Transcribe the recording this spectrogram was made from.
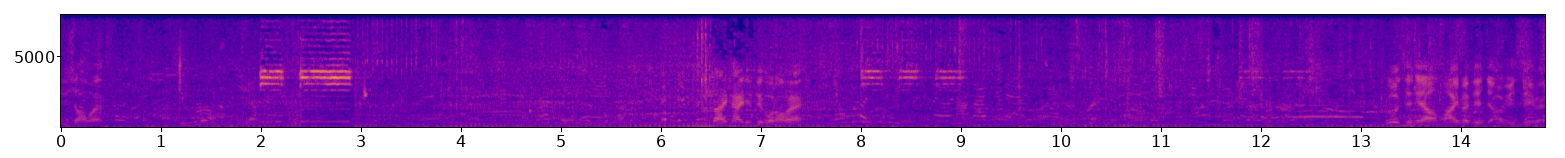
ဒီဆောင်ပဲတိုက်ခိုက်တွေဖြစ်ကုန်တော့မယ်တို့ချင်းရအောင်မိုင်းမဖြစ်ကြဘူးစီးပဲ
